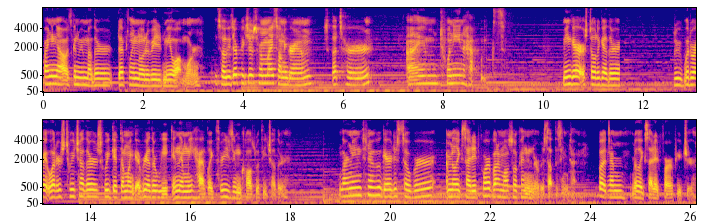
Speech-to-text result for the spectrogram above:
finding out I was gonna be a mother definitely motivated me a lot more. So these are pictures from my sonogram. So that's her. I'm 20 and a half weeks. Me and Garrett are still together. We would write letters to each other, so we'd get them like every other week, and then we had like three Zoom calls with each other. Learning to know who Garrett is sober, I'm really excited for it, but I'm also kind of nervous at the same time. But I'm really excited for our future.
